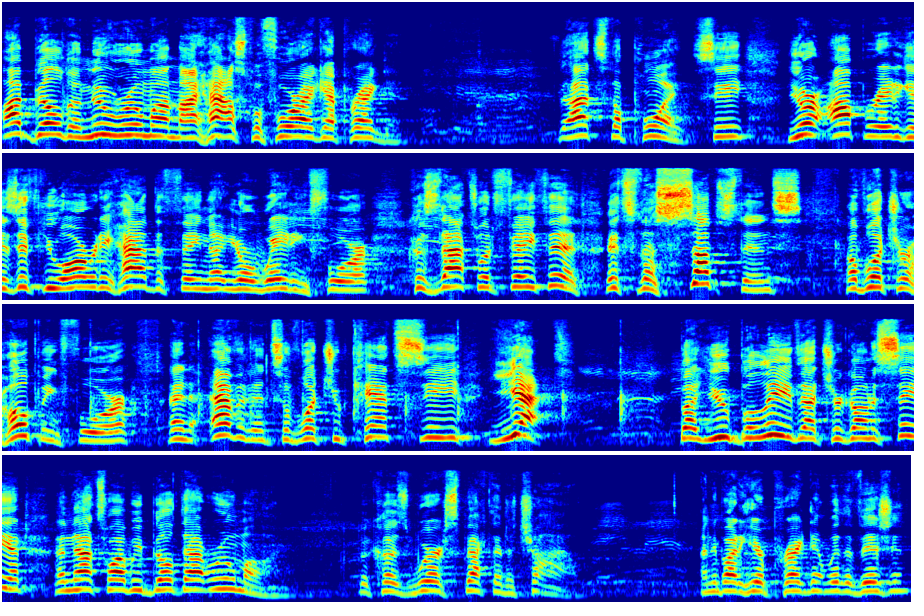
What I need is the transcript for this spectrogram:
I build a new room on my house before I get pregnant. That's the point. See, you're operating as if you already had the thing that you're waiting for, because that's what faith is. It's the substance of what you're hoping for and evidence of what you can't see yet. But you believe that you're going to see it, and that's why we built that room on, because we're expecting a child. Anybody here pregnant with a vision?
